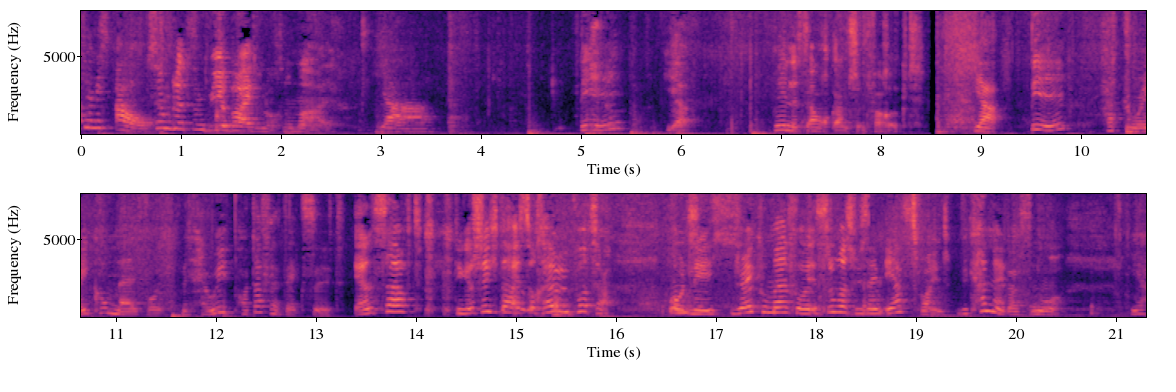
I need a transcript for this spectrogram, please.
finde ich auch. Zum Glück sind wir beide noch normal. Ja. Bill? Ja. Bill ist auch ganz schön verrückt. Ja, Bill hat Draco Malfoy mit Harry Potter verwechselt. Ernsthaft? Die Geschichte heißt doch Harry Potter. Und nicht. Draco Malfoy ist sowas wie sein Erzfeind. Wie kann er das nur? Ja,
